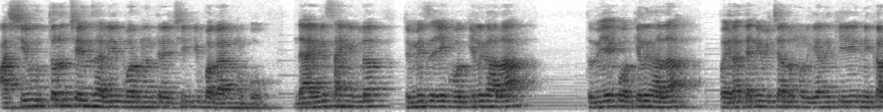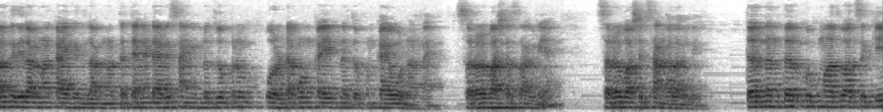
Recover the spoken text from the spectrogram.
अशी उत्तर चेंज झाली वरमंत्र्याची की बघायला नको. डायरेक्टली सांगितलं तुम्ही एक वकील घाला तुम्ही एक वकील घाला. पहिला त्यांनी विचारलं मुलग्याने की निकाल कधी लागणार काय कधी लागणार? तर त्याने डायरेक्ट सांगितलं जो पण कोर्टाकडून काही येत नाही तो पण काही होणार नाही. सरळ भाषा सांगली सरळ भाषेत सांगायला लागली. तर नंतर खूप महत्वाचं की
